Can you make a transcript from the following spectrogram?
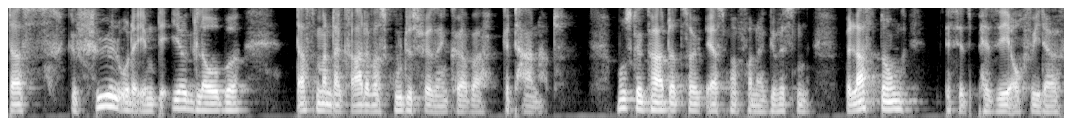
das Gefühl oder eben der Irrglaube, dass man da gerade was Gutes für seinen Körper getan hat. Muskelkater zeugt erstmal von einer gewissen Belastung, ist jetzt per se auch weder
